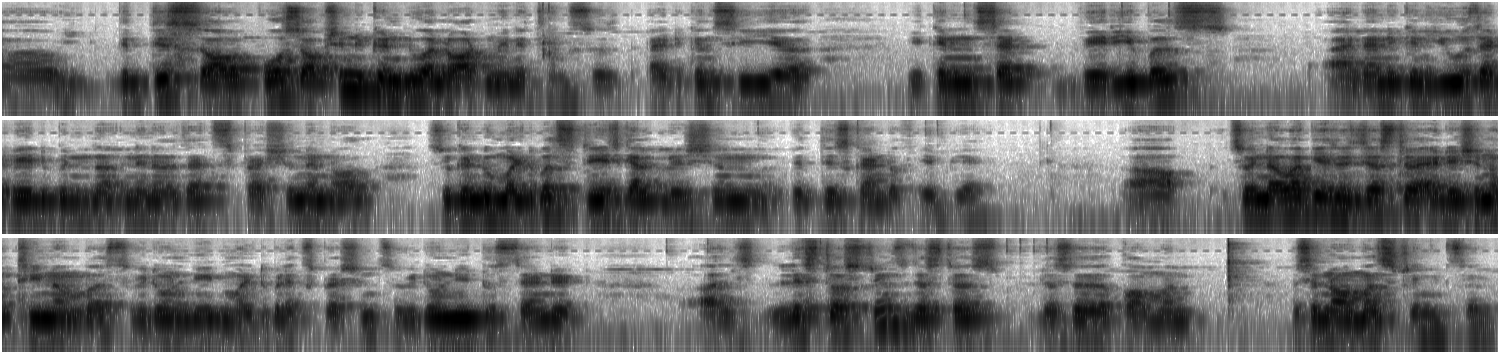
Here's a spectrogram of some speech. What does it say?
uh, with this uh, post option, you can do a lot many things. So right, you can see here, you can set variables, and then you can use that variable in, the, in another expression and all. So you can do multiple stage calculation with this kind of API. Uh, so in our case, it's just an addition of three numbers. We don't need multiple expressions. So we don't need to send it a list of strings, just a, just a common, just a normal string itself.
